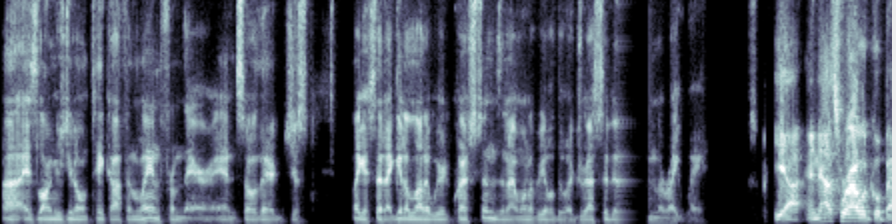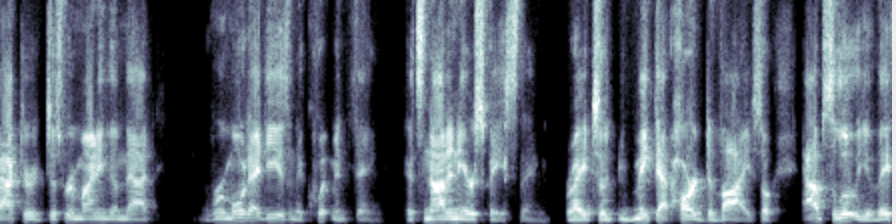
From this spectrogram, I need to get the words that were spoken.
uh, as long as you don't take off and land from there. And so they're just like I said, I get a lot of weird questions, and I want to be able to address it in the right way. Yeah, and that's where I would go back to just reminding them that remote ID is an equipment thing. It's not an airspace thing, right? So make that hard divide. So absolutely, if they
